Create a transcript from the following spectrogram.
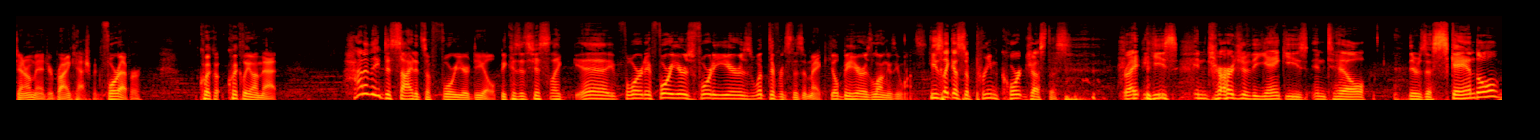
general manager Brian Cashman forever. Quick, quickly on that. How do they decide it's a four-year deal? Because it's just like eh, four, four years, forty years. What difference does it make? He'll be here as long as he wants. He's like a Supreme Court justice, right? He's in charge of the Yankees until there's a scandal,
